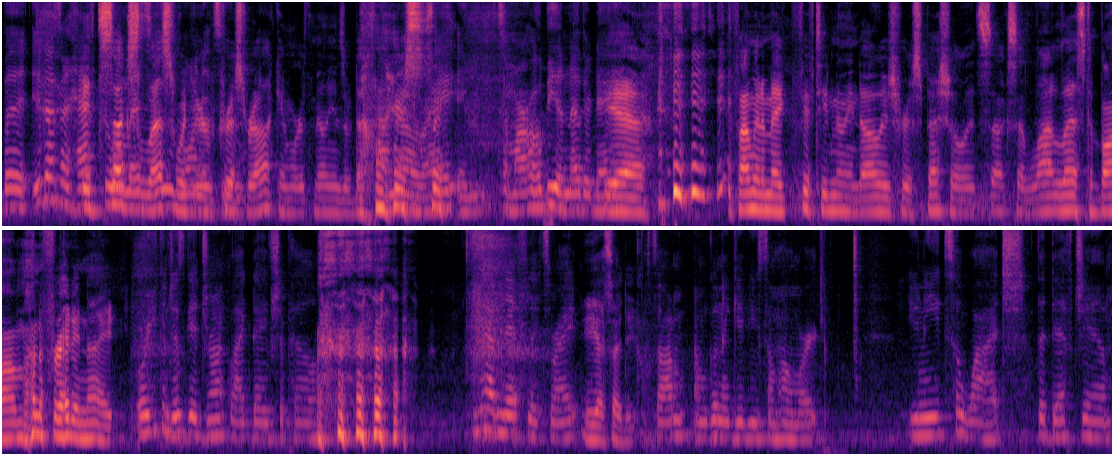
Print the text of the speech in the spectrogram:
But it doesn't have to. Mm. It sucks less when you're wanted to. Chris Rock and worth millions of dollars. I know, right? and tomorrow will be another day. Yeah. if I'm going to make $15 million for a special, it sucks a lot less to bomb on a Friday night. Or you can just get drunk like Dave Chappelle. you have Netflix, right? Yes, I do. So I'm, I'm going to give you some homework. You need to watch the Def Jam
